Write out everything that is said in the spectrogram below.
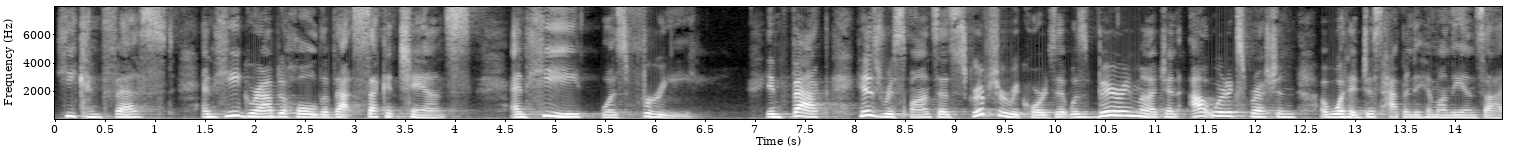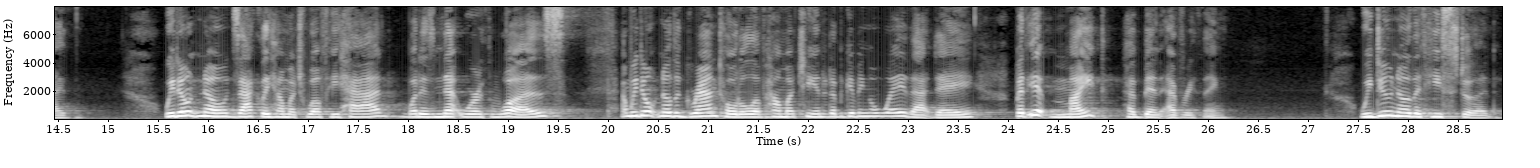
he confessed, and he grabbed a hold of that second chance, and he was free. In fact, his response, as scripture records it, was very much an outward expression of what had just happened to him on the inside. We don't know exactly how much wealth he had, what his net worth was, and we don't know the grand total of how much he ended up giving away that day, but it might have been everything. We do know that he stood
